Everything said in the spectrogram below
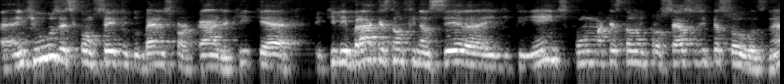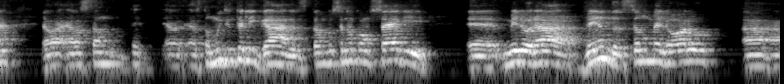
É, a gente usa esse conceito do balance scorecard aqui, que é equilibrar a questão financeira e de clientes com uma questão de processos e pessoas, né? Elas estão, elas estão muito interligadas, então você não consegue é, melhorar vendas se eu não melhoro a, a,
